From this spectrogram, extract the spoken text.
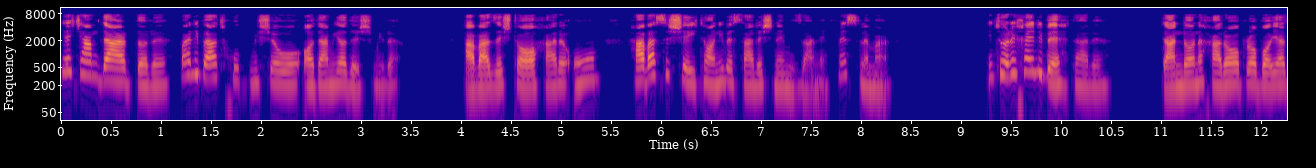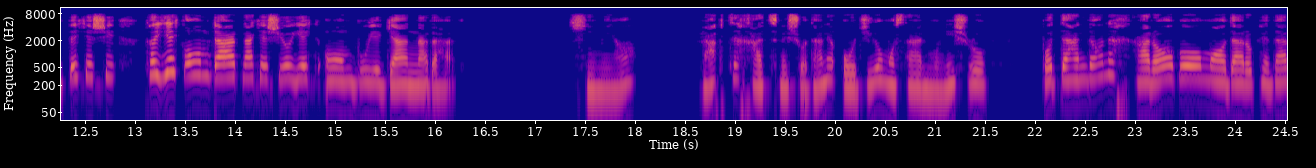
یکم درد داره ولی بعد خوب میشه و آدم یادش میره. عوضش تا آخر عمر هوس شیطانی به سرش نمی‌زنه مثل من. اینطوری خیلی بهتره. دندان خراب را باید بکشی تا یک عمر درد نکشی و یک عمر بوی گن ندهد. کیمیا ربط ختنه شدن اوجی و مسلمونیش رو با دندان خراب و مادر و پدر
